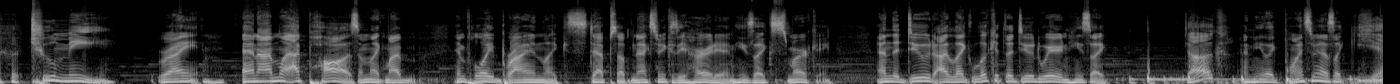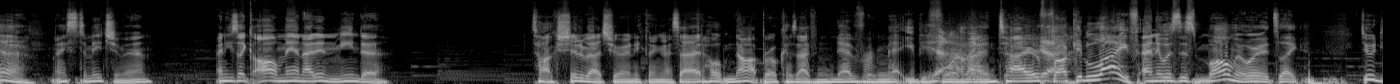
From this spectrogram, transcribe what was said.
to me, right? And I'm like, I pause. I'm like, my employee Brian like steps up next to me because he heard it, and he's like smirking. And the dude, I like look at the dude weird, and he's like, "Doug," and he like points to me. I was like, "Yeah, nice to meet you, man." And he's like, "Oh man, I didn't mean to." Talk shit about you or anything. I said, I'd hope not, bro, because I've never met you before Yeah, I in my mean, entire yeah. fucking life. And it was this moment where it's like, dude,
